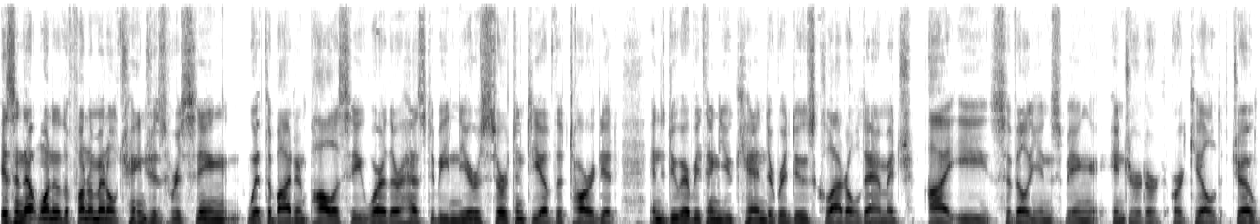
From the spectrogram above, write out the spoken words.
isn't that one of the fundamental changes we're seeing with the Biden policy where there has to be near certainty of the target and to do everything you can to reduce collateral damage, i.e. civilians being injured or, or killed. Joe?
